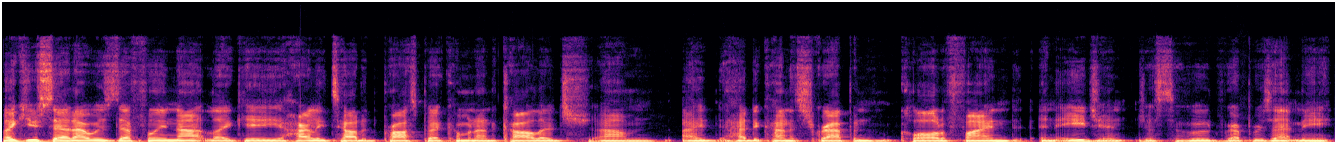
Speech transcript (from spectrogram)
like you said, I was definitely not like a highly touted prospect coming out of college. Um, I had to kind of scrap and claw to find an agent just who would represent me,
